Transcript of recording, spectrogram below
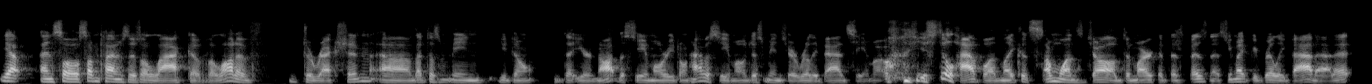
yeah and so sometimes there's a lack of a lot of direction uh, that doesn't mean you don't that you're not the cmo or you don't have a cmo just means you're a really bad cmo you still have one like it's someone's job to market this business you might be really bad at it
